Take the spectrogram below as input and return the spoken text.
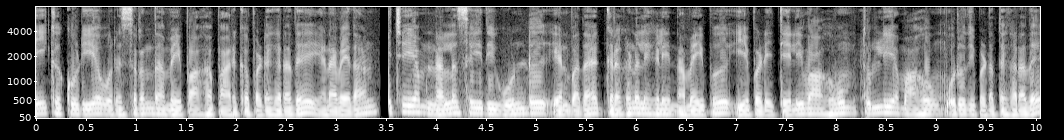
நீக்கக்கூடிய ஒரு சிறந்த அமைப்பாக பார்க்கப்படுகிறது. எனவேதான் நிச்சயம் நல்ல செய்தி உண்டு என்பத கிரகநிலைகளின் அமைப்பு இப்படி தெளிவாகவும் துல்லியமாகவும் உறுதிப்படுத்துகிறது.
